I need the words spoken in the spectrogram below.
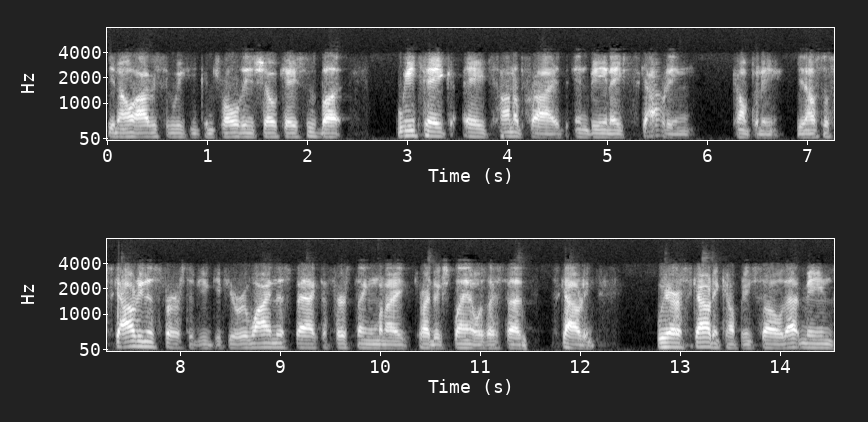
You know, obviously we can control these showcases, but we take a ton of pride in being a scouting company. You know, so scouting is first. If you if you rewind this back, the first thing when I tried to explain it was I said scouting. We are a scouting company, so that means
